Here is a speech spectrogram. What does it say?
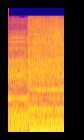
Hey.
